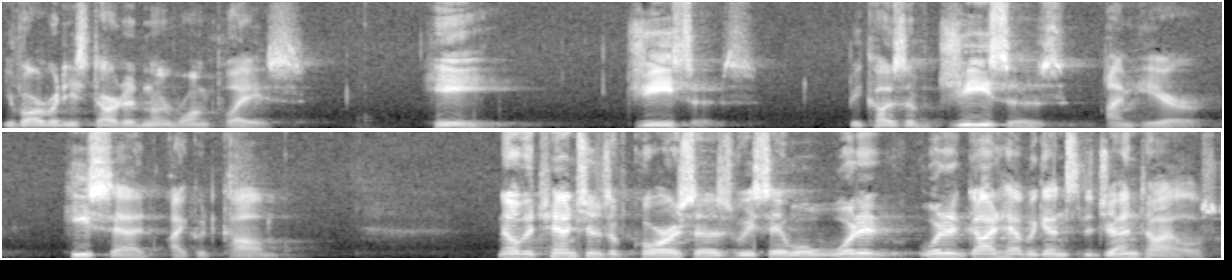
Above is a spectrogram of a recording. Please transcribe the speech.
you've already started in the wrong place. He, Jesus. Because of Jesus, I'm here. He said I could come. Now, the tensions, of course, as we say, well, what did, what did God have against the Gentiles?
